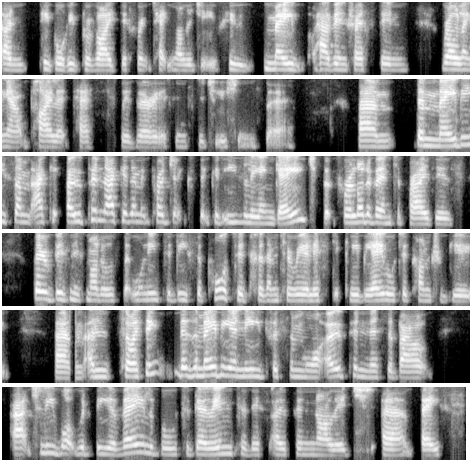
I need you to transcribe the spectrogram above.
and people who provide different technologies who may have interest in rolling out pilot tests with various institutions there. Um, there may be some ac open academic projects that could easily engage, but for a lot of enterprises, there are business models that will need to be supported for them to realistically be able to contribute. Um, and so I think there's a, maybe a need for some more openness about actually what would be available to go into this open knowledge uh, base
